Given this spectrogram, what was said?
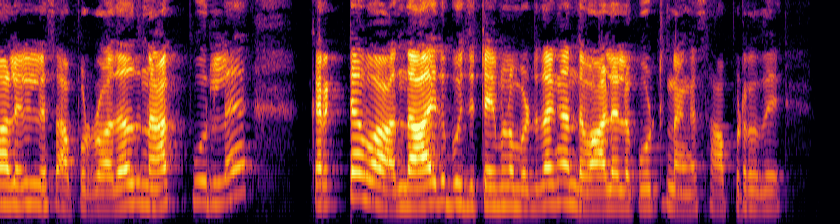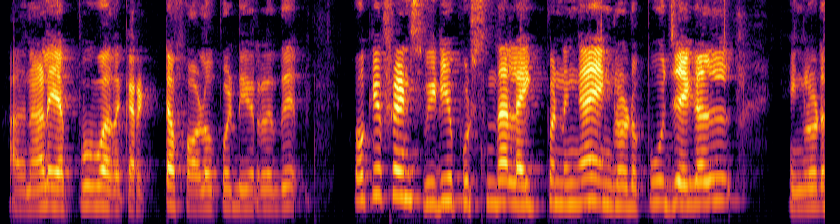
வாழை சாப்பிட்றோம். அதாவது நாக்பூரில் கரெக்டாக அந்த ஆயுத பூஜை டைமில் மட்டும்தாங்க அந்த வாழை போட்டு நாங்கள் சாப்பிட்றது. அதனால் எப்பவும் அதை கரெக்டாக ஃபாலோ பண்ணிடுறது. ஓகே ஃப்ரெண்ட்ஸ் வீடியோ பிடிச்சிருந்தா லைக் பண்ணுங்கள் எங்களோட பூஜைகள் எங்களோட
